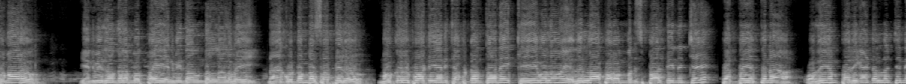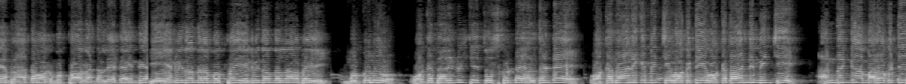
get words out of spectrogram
సుమారు ఎనిమిది వందల ముప్పై ఎనిమిది వందల నలభై నా కుటుంబ సభ్యులు ముగ్గులు పోటీ అని చెప్పడంతోనే కేవలం ఎదుల్లాపురం మున్సిపాలిటీ నుంచే పెద్ద ఎత్తున ఉదయం పది గంటల నుంచి నేను రావటం ఒక ముప్పై గంటల లేట్ అయింది. ఈ ఎనిమిది వందల ముప్పై ఎనిమిది వందల నలభై ముగ్గులు ఒక దారి నుంచే చూసుకుంటూ వెళ్తుంటే ఒకదానికి మించి ఒకటి ఒకదాన్ని మించి అందంగా మరొకటి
